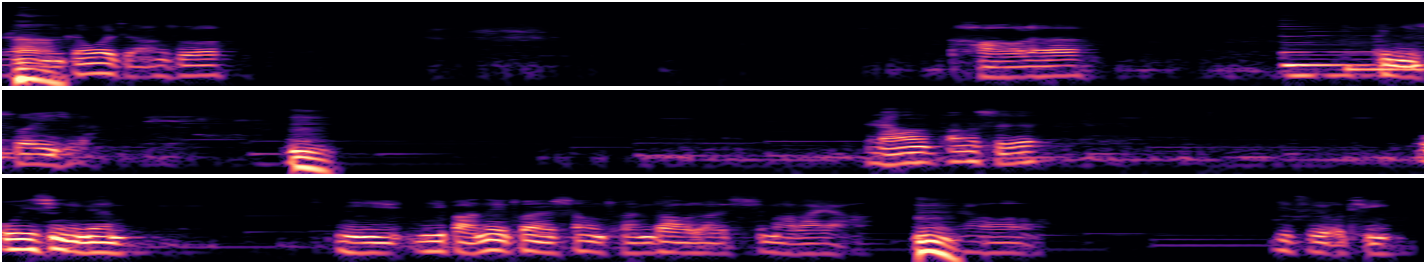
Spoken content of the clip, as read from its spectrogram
然后你跟我讲说，好了，跟你说一句，嗯。然后当时微信里面，你你把那段上传到了喜马拉雅，嗯。然后一直有听，嗯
